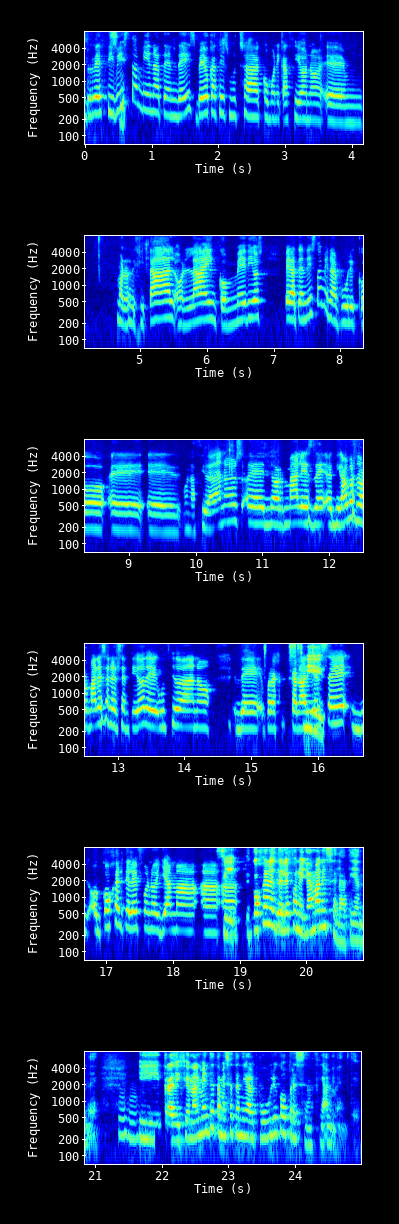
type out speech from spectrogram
¿Recibís también, atendéis? Veo que hacéis mucha comunicación em, bueno, digital, online, con medios, pero atendéis también al público, bueno, ciudadanos normales, digamos normales en el sentido de un ciudadano de canadiense coge el teléfono, llama a... Sí, cogen el teléfono y llaman y se le atiende. Y tradicionalmente también se atendía al público presencialmente.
